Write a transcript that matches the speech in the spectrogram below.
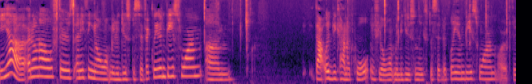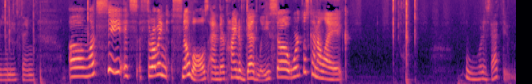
yeah, I don't know if there's anything y'all want me to do specifically in Bee Swarm. Um, that would be kind of cool if y'all want me to do something specifically in Bee Swarm, or if there's anything. Um, let's see. It's throwing snowballs, and they're kind of deadly. So we're just gonna like. Ooh, what does that do?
